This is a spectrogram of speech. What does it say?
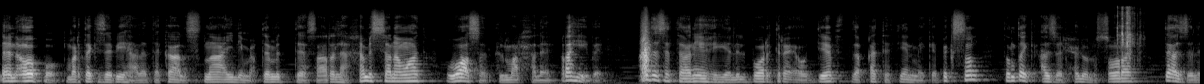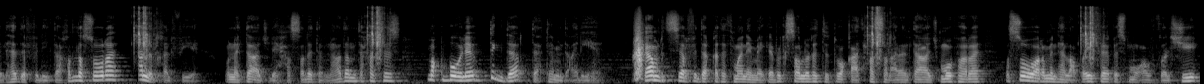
لأن أوبو مرتكزة بها على الذكاء الاصطناعي اللي معتمد صار لها خمس سنوات وواصل المرحلة رهيبة. العدسة الثانية هي للبورتري أو ال depth دقتها 2 ميجا بكسل تنطيك عزل حلو للصورة تعزل الهدف اللي تأخذ له الصورة عن الخلفية. والنتائج اللي حصلتها من هذا المتخصص مقبولة وتقدر تعتمد عليها. كاميرا السيلفي دقتها 8 ميجا بكسل ولا تتوقع تحصل على نتائج مبهرة. الصور منها لطيفة بس مو أفضل شيء.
